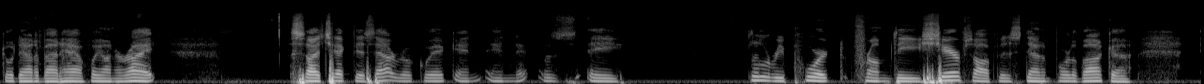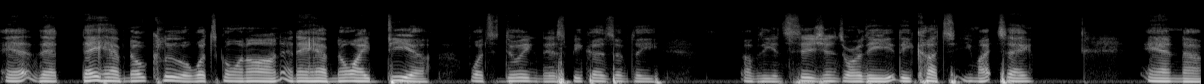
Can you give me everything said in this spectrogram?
Go down about halfway on the right. So I checked this out real quick, and and it was a little report from the sheriff's office down in Port Lavaca uh, that they have no clue of what's going on, and they have no idea what's doing this because of the of the incisions or the the cuts you might say. And uh,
